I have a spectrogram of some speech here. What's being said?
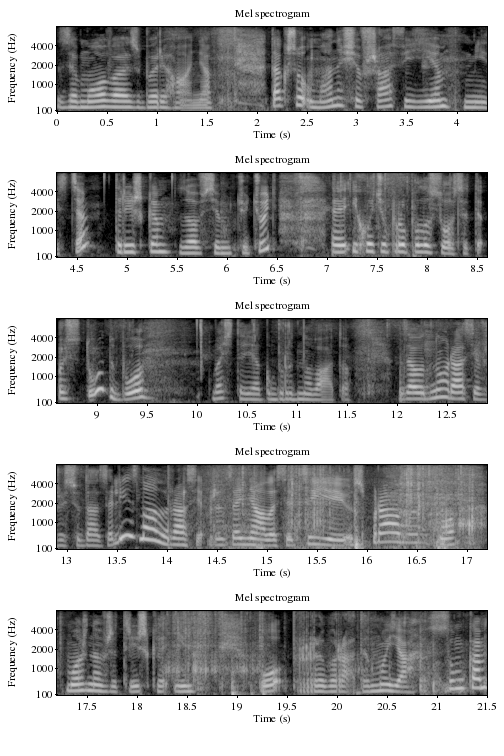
зимове зберігання. Так що у мене ще в шафі є місце. Трішки, зовсім чуть-чуть. І хочу пропилососити ось тут, бо Бачите, як брудновато. Заодно раз я вже сюди залізла, раз я вже зайнялася цією справою, то можна вже трішки і поприбирати. Моя сумка.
